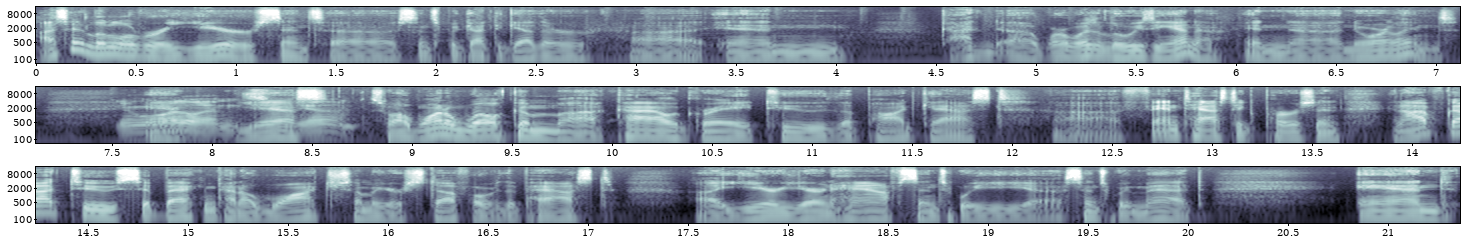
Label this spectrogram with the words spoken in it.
I say a little over a year since uh, since we got together uh, in God uh, where was it Louisiana in uh, New Orleans New Orleans. And yes. Yeah. So I want to welcome uh, Kyle Gray to the podcast. Uh, fantastic person. And I've got to sit back and kind of watch some of your stuff over the past uh, year, year and a half since we uh, since we met. And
